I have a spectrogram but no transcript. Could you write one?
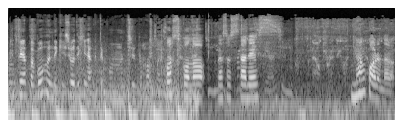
ほんとやっぱ5分で化粧できなくてこんな中途半端コスコのガソスタです。何個あるんだろう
